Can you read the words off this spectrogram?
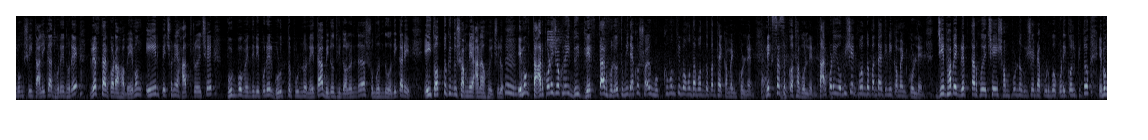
এবং সেই তালিকা ধরে ধরে গ্রেফতার করা হবে এবং এর পেছনে হাত রয়েছে পূর্ব মেদিনীপুরের গুরুত্বপূর্ণ নেতা বিরোধী দলনেতা শুভেন্দু অধিকারীর। এই তত্ত্ব কিন্তু সামনে আনা হয়েছিল এবং তারপরে যখন এই দুই গ্রেফতার হলো তুমি দেখো স্বয়ং মুখ্যমন্ত্রী মমতা বন্দ্যোপাধ্যায় কমেন্ট করলেন। নেক্সাসের কথা বললেন। তারপরে অভিষেক বন্দ্যোপাধ্যায় তিনি কমেন্ট করলেন। যেভাবে গ্রেফতার হয়েছে সম্পূর্ণ বিষয়টা পূর্ব পরিকল্পিত এবং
